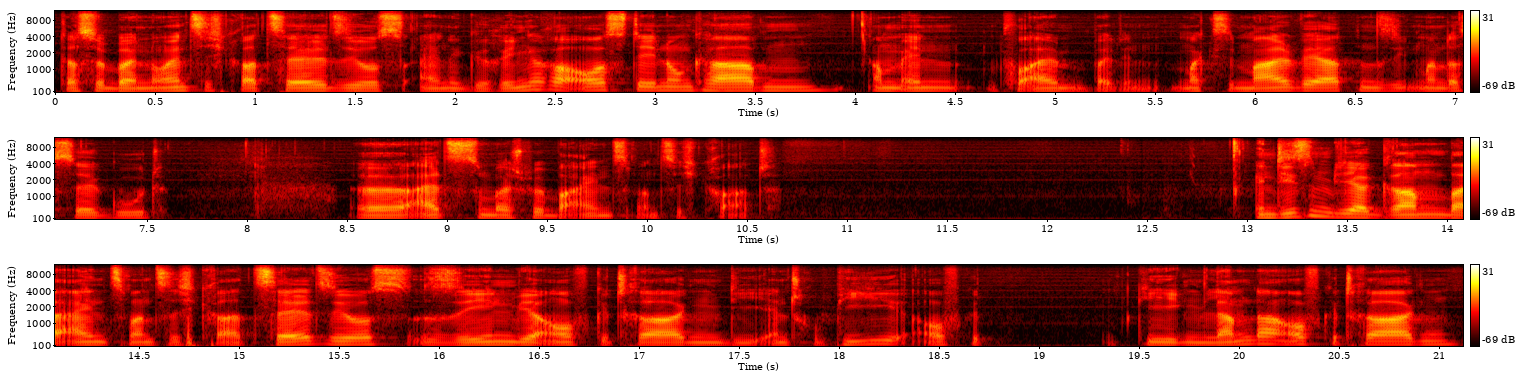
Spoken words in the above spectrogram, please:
dass wir bei 90 Grad Celsius eine geringere Ausdehnung haben. Am Ende, vor allem bei den Maximalwerten sieht man das sehr gut, äh, als zum Beispiel bei 21 Grad. In diesem Diagramm bei 21 Grad Celsius sehen wir aufgetragen die Entropie aufge gegen Lambda aufgetragen.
